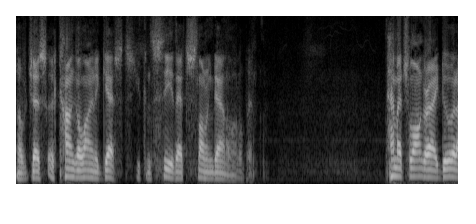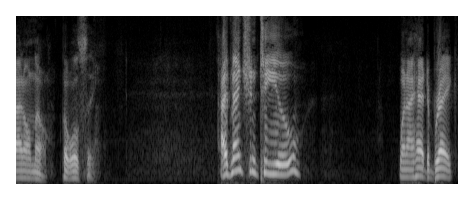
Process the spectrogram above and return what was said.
of just a conga line of guests. You can see that's slowing down a little bit. How much longer I do it, I don't know, but we'll see. I'd mentioned to you when I had to break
